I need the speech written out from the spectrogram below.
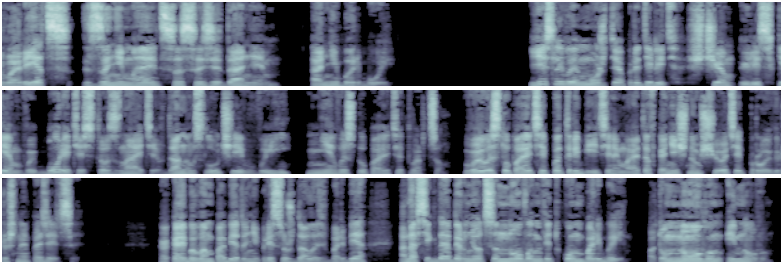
Творец занимается созиданием, а не борьбой. Если вы можете определить, с чем или с кем вы боретесь, то знайте, в данном случае вы не выступаете творцом. Вы выступаете потребителем, а это в конечном счете проигрышная позиция. Какая бы вам победа ни присуждалась в борьбе, она всегда обернется новым витком борьбы, потом новым и новым.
